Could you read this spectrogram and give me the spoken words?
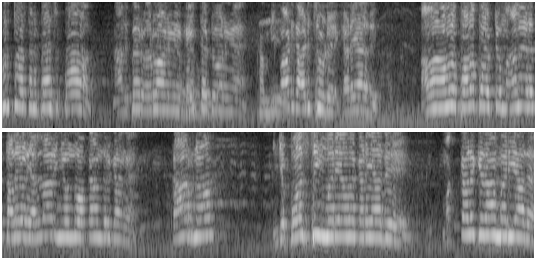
கொடுத்து ஒருத்தனை பேசு போ. நாலு பேர் வருவானுங்க கை தட்டுவானுங்க. நீ பாட்டுக்கு அடிச்சு விடு கிடையாது. அவன் அவன் பொல போட்டு மாநகர தலைவர் எல்லாரும் இங்க வந்து உட்கார்ந்துருக்காங்க காரணம் இங்க போஸ்டிங் மரியாதை கிடையாது. மக்களுக்கு தான் மரியாதை.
